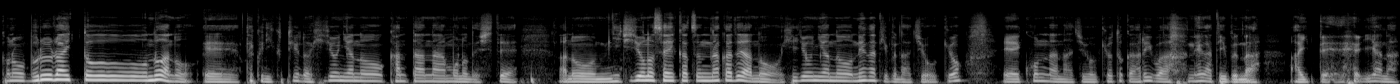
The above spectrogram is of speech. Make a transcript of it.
このブルーライトのあの、えー、テクニックっていうのは非常にあの簡単なものでしてあの日常の生活の中であの非常にあのネガティブな状況、えー、困難な状況とかあるいは ネガティブな相手 嫌な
